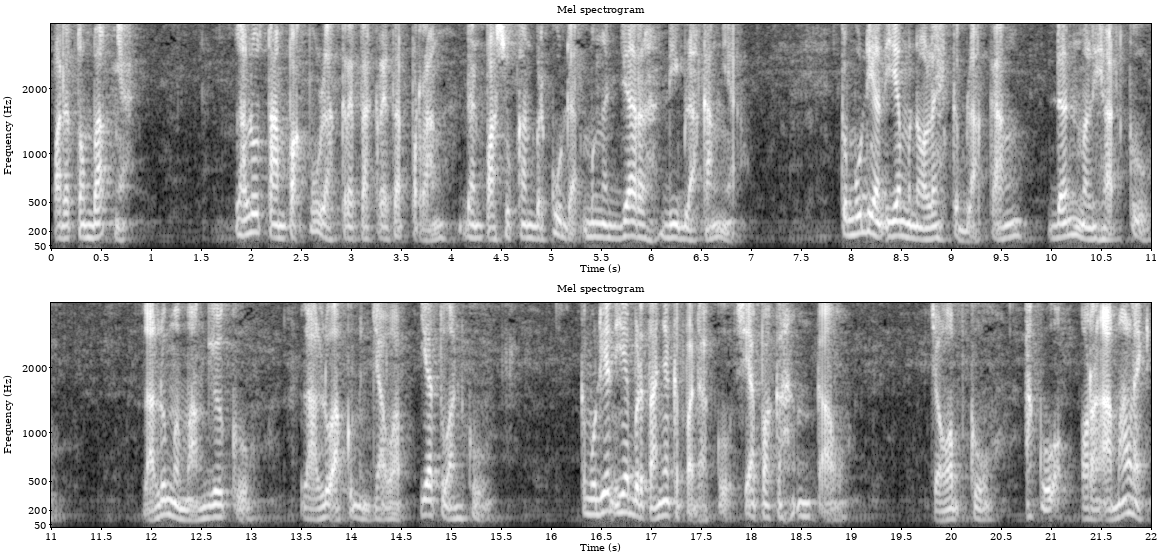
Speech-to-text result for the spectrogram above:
pada tombaknya." Lalu tampak pula kereta-kereta perang dan pasukan berkuda mengejar di belakangnya. Kemudian ia menoleh ke belakang dan melihatku, lalu memanggilku. Lalu aku menjawab, "Ya tuanku." Kemudian ia bertanya kepadaku, "Siapakah engkau?" Jawabku, "Aku orang Amalek."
